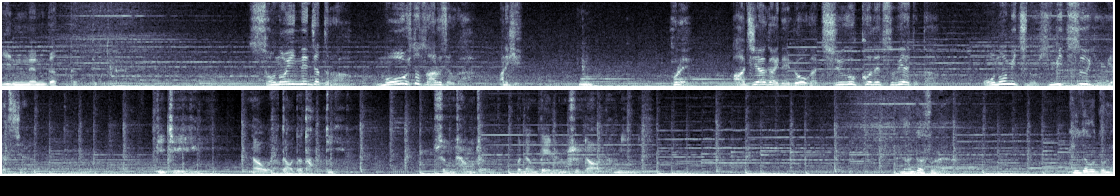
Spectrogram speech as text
因縁だったってことかその因縁じゃったらもう一つあるじゃろか兄貴。これアジア外でローが中国語でつぶやいとった尾道の秘密いうやつじゃ。毕竟那伟大的土地深藏着不能被人知道的秘密。なんだそれ。聞いたことね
